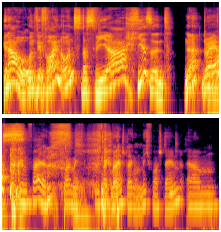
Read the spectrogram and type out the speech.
Genau, und wir freuen uns, dass wir hier sind. Ne, Dreas? Auf jeden Fall. Ich freue mich. Ich will direkt mal einsteigen und mich vorstellen. Ähm,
